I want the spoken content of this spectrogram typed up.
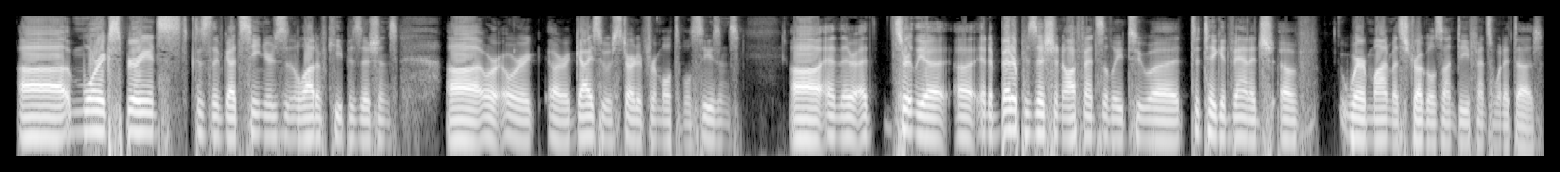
uh, more experienced because they've got seniors in a lot of key positions, uh, or, or or guys who have started for multiple seasons. Uh, and they're uh, certainly a, in a better position offensively to to take advantage of where Monmouth struggles on defense when it does.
